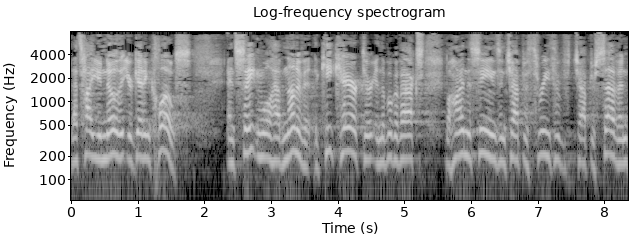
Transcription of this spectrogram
That's how you know that you're getting close. And Satan will have none of it. The key character in the book of Acts behind the scenes in chapter 3 through chapter 7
